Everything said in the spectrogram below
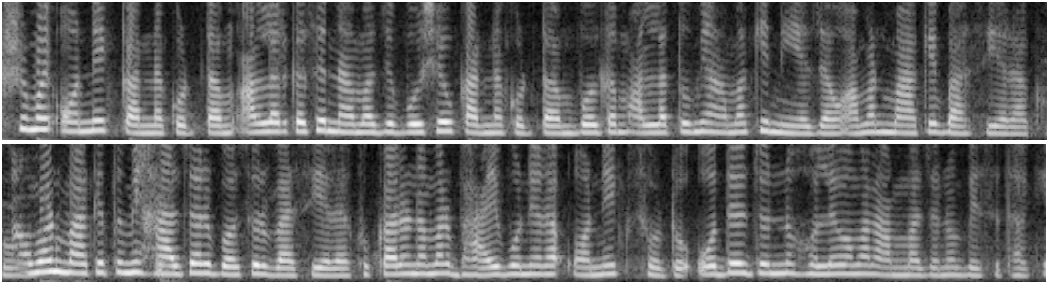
সময় অনেক কান্না করতাম। আল্লাহর কাছে নামাজে বসেও কান্না করতাম। বলতাম, আল্লাহ, তুমি আমাকে নিয়ে যাও, আমার মাকে বাঁচিয়ে রাখো। আমার মাকে তুমি হাজার বছর বাঁচিয়ে রাখো, কারণ আমার ভাই বোনেরা অনেক ছোট। ওদের জন্য হলেও আমার আম্মা যেন বেঁচে থাকে।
